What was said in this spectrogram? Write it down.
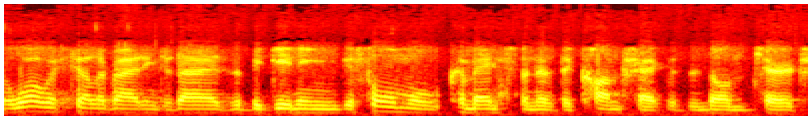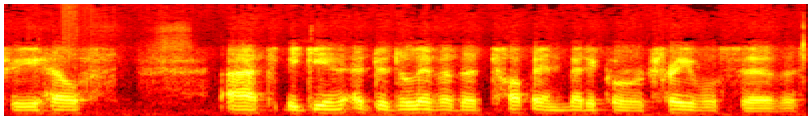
But what we're celebrating today is the beginning, the formal commencement of the contract with the Northern Territory Health uh, to begin uh, to deliver the top end medical retrieval service.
